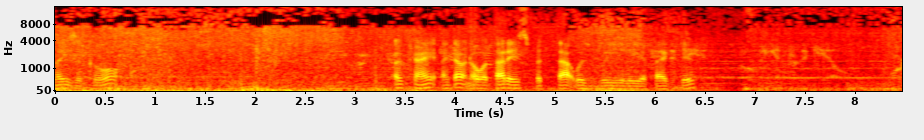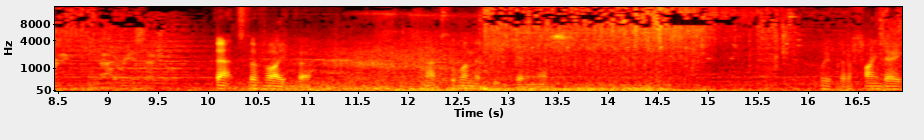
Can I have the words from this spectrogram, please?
Laser core. Okay, I don't know what that is, but that was really effective. That's the Viper. That's the one that keeps getting us. We've got to find. Warning.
